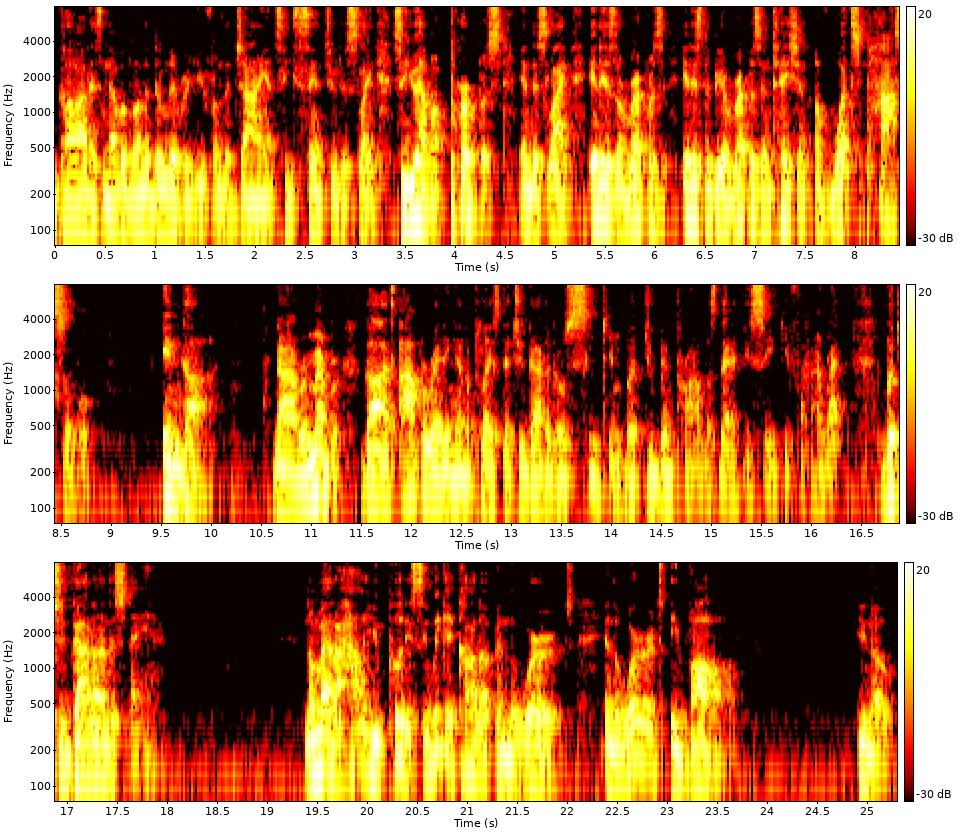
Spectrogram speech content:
God is never going to deliver you from the giants he sent you to slay. So you have a purpose in this life. It is a represent it is to be a representation of what's possible in God. Now remember, God's operating in a place that you got to go seek him, but you've been promised that if you seek, you find, right? But you got to understand. No matter how you put it, see, we get caught up in the words, and the words evolve you know,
